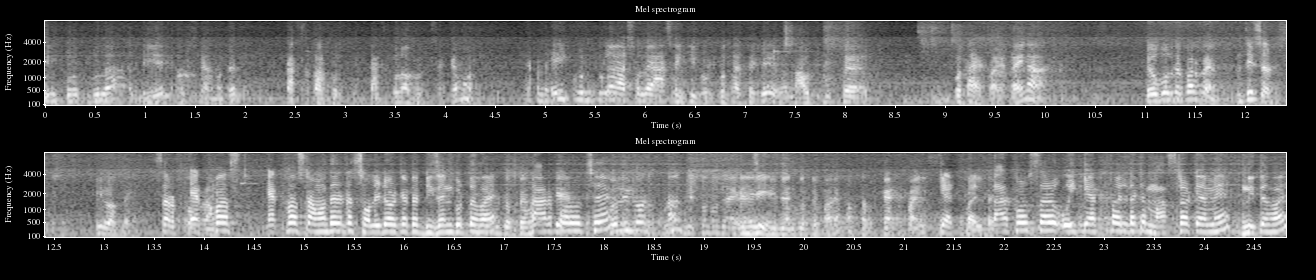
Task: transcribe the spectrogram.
এই কোডগুলা দিয়ে হচ্ছে আমাদের কাজটা হচ্ছে কাজগুলো হচ্ছে কেমন? এখন এই কোডগুলো আসলে আসে কি কোথা থেকে এবং আউটপুটটা কোথায় হয় তাই না? কেউ বলতে পারবেন? জি স্যার। কীভাবে sir at first at first আমাদের একটা সলিড ওয়ার্ক একটা ডিজাইন করতে হয়। তারপর হচ্ছে সলিডওয়ার্ক না যে কোনো জায়গায় ডিজাইন করতে পারেন অর্থাৎ ক্যাট ফাইল ক্যাট ফাইল তারপর স্যার ওই ক্যাট ফাইলটাকে মাস্টার ক্যামে নিতে হয়।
